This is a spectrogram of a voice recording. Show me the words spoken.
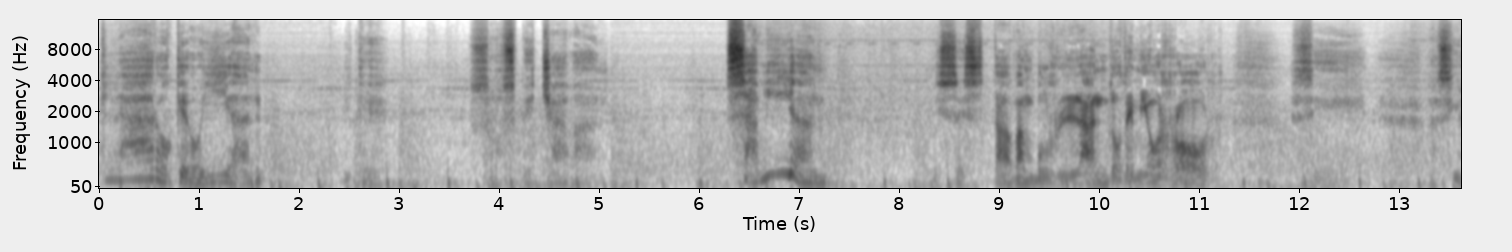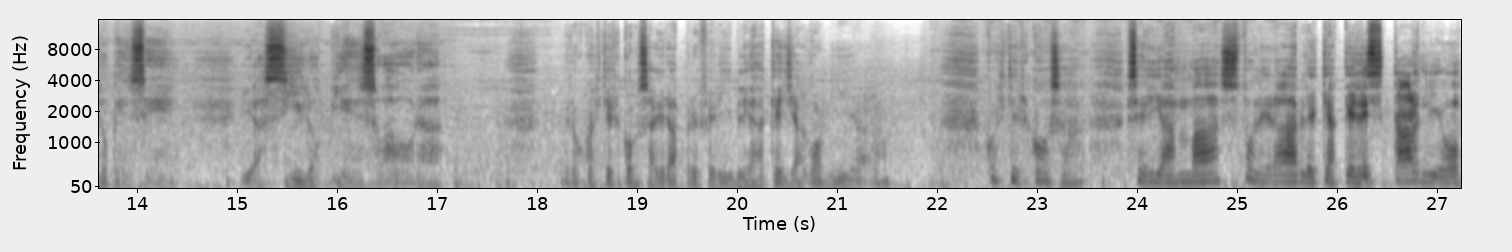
Claro que oían. Y que sospechaban. Sabían. Y se estaban burlando de mi horror. Sí. Así lo pensé y así lo pienso ahora. Pero cualquier cosa era preferible a aquella agonía. Cualquier cosa sería más tolerable que aquel escarnio.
